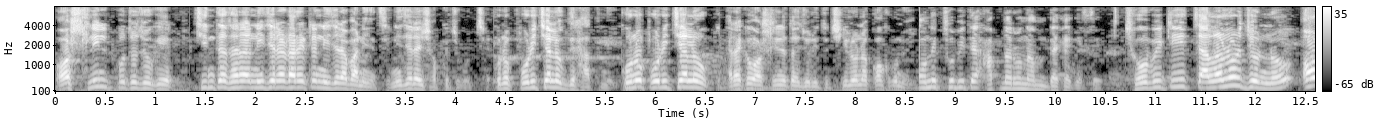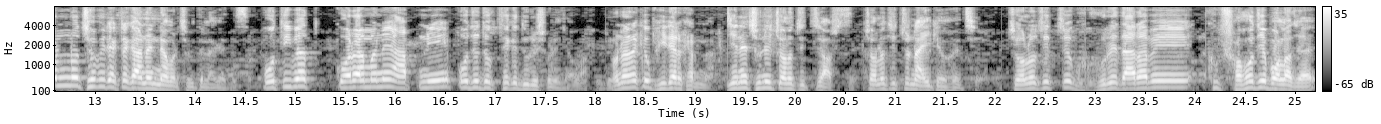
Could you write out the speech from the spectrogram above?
অশ্লীল প্রযোজকের চিন্তাধারা নিজেরা ডাইরেক্টর নিজেরা বানিয়েছে নিজেরাই সবকিছু করছে। কোনো পরিচালকদের হাত নেই। কোনো পরিচালক এরা কেউ অশ্লীলতায় জড়িত ছিল না কখনোই। অনেক ছবিতে আপনারও নাম দেখা গেছে। ছবিটি চালানোর জন্য অন্য ছবির একটা গানের নাম আমার ছবিতে লাগাই দিয়েছে। প্রতিবাদ করা মানে আপনি প্রযোজক থেকে দূরে সরে যাওয়া। ওনারা কেউ ভিড়ার খান না। জেনে শুনেই চলচ্চিত্রে আসছে। চলচ্চিত্র নায়িকা হয়েছে। চলচ্চিত্র ঘুরে দাঁড়াবে খুব সহজে বলা যায়,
